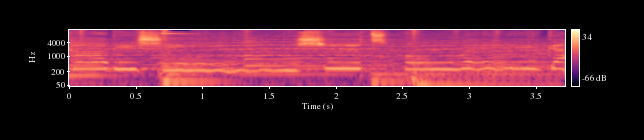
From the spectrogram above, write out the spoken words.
他的心是从未改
